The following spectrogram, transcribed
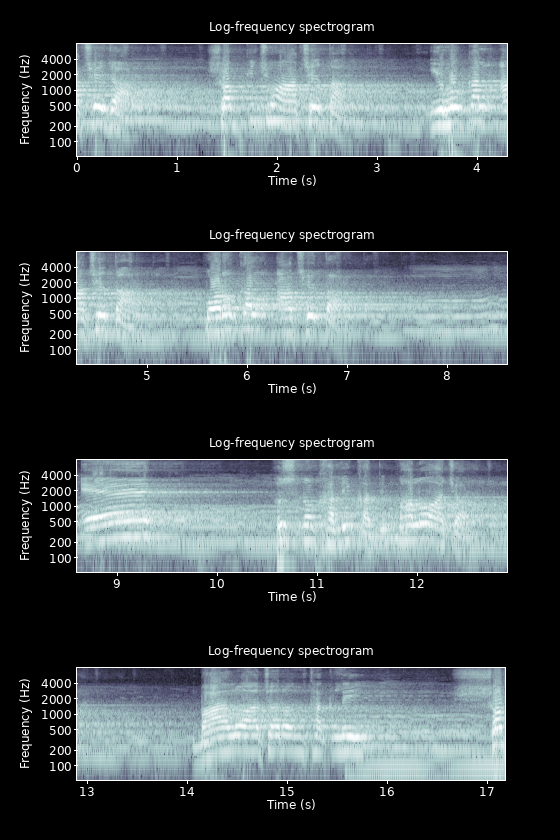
আছে যার সব কিছু আছে তার, ইহকাল আছে তার, পরকাল আছে তার। এক, হুসন খালি কাদিম ভালো আচরণ। ভালো আচরণ থাকলেই সব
